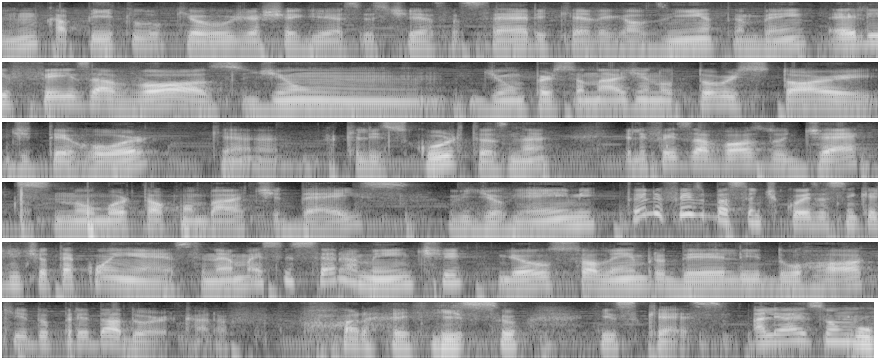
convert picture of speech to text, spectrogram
um capítulo que eu já cheguei a assistir essa série, que é legalzinha também. Ele fez a voz de um de um personagem no Toy Story de terror, que é aqueles curtas, né? Ele fez a voz do Jax no Mortal Kombat 10 videogame. Então ele fez bastante coisa assim que a gente até conhece, né? Mas sinceramente, eu só lembro dele do Rock e do Predador, cara. Fora isso, esquece. Aliás, um,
